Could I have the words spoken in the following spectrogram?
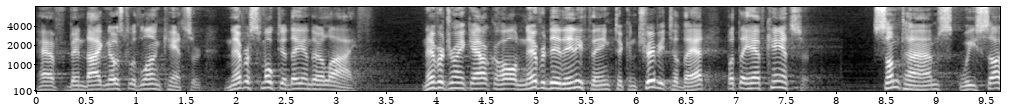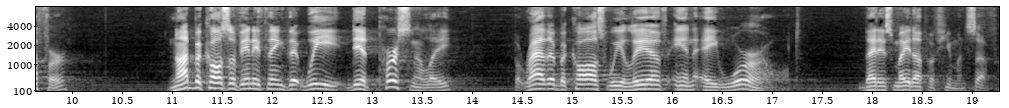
have been diagnosed with lung cancer, never smoked a day in their life, never drank alcohol, never did anything to contribute to that, but they have cancer. Sometimes we suffer not because of anything that we did personally, but rather because we live in a world that is made up of human suffering.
